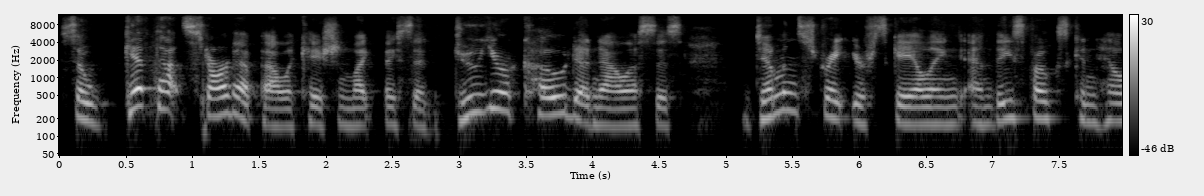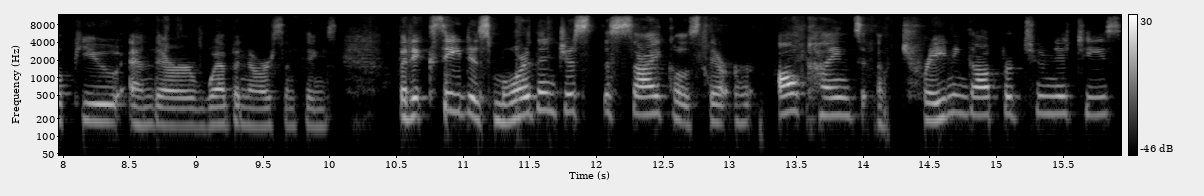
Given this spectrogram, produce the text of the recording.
So get that startup allocation, like they said, do your code analysis, demonstrate your scaling, and these folks can help you and there are webinars and things. But XSEDE is more than just the cycles. There are all kinds of training opportunities,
